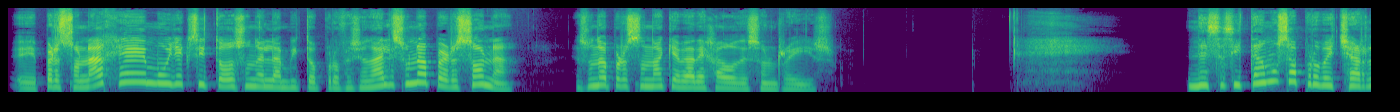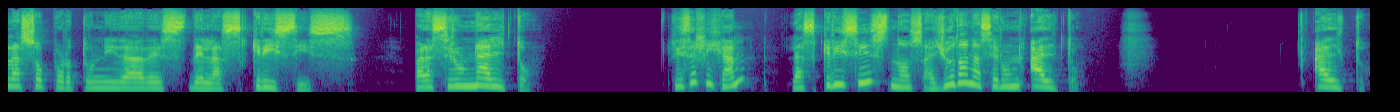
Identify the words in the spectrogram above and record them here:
eh, personaje muy exitoso en el ámbito profesional, es una persona, es una persona que había dejado de sonreír necesitamos aprovechar las oportunidades de las crisis para hacer un alto. ¿Sí se fijan? Las crisis nos ayudan a hacer un alto. Alto.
